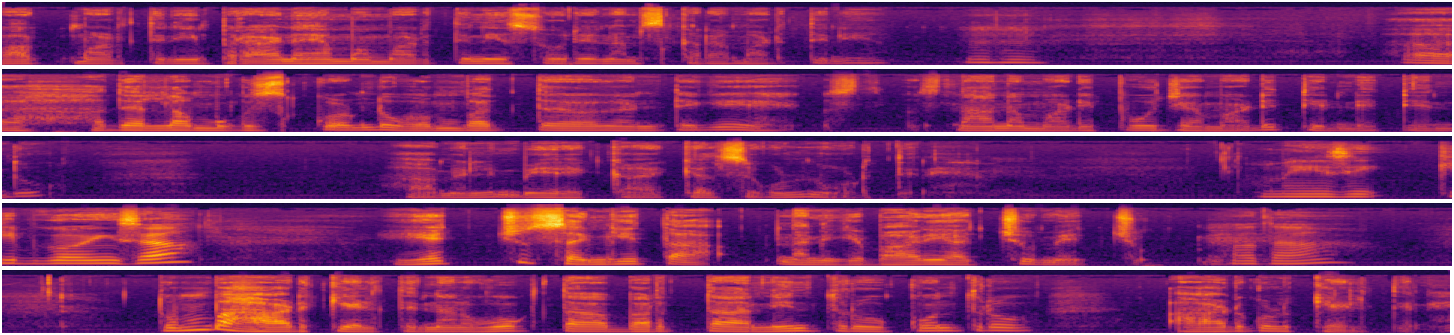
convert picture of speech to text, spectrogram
ವಾಕ್ ಮಾಡ್ತೀನಿ ಪ್ರಾಣಾಯಾಮ ಮಾಡ್ತೀನಿ ಸೂರ್ಯ ನಮಸ್ಕಾರ ಮಾಡ್ತೀನಿ. ಅದೆಲ್ಲ ಮುಗಿಸ್ಕೊಂಡು ಒಂಬತ್ತು ಗಂಟೆಗೆ ಸ್ನಾನ ಮಾಡಿ ಪೂಜೆ ಮಾಡಿ ತಿಂಡಿ ತಿಂದು ಆಮೇಲೆ ಬೇರೆ ಕ ಕೆಲಸಗಳು ನೋಡ್ತೀನಿ. ಅಮೇಝಿಂಗ್ ಕೀಪ್ ಗೋಯಿಂಗ್ ಸರ್ ಹೆಚ್ಚು ಸಂಗೀತ ನನಗೆ ಭಾರಿ ಅಚ್ಚುಮೆಚ್ಚು. ಹೌದಾ? ತುಂಬ ಹಾಡು ಕೇಳ್ತೀನಿ. ನಾನು ಹೋಗ್ತಾ ಬರ್ತಾ ನಿಂತರು ಕುಂತರು ಹಾಡುಗಳು ಕೇಳ್ತೀನಿ.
